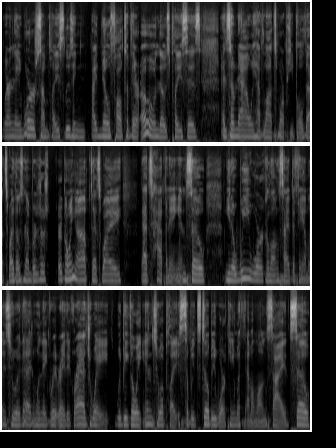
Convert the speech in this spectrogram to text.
when they were someplace, losing by no fault of their own those places, and so now we have lots more people. That's why those numbers are are going up. That's why that's happening, and so you know we work alongside the families who are then when they get ready to graduate would be going into a place, so we'd still be working with them alongside. So.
